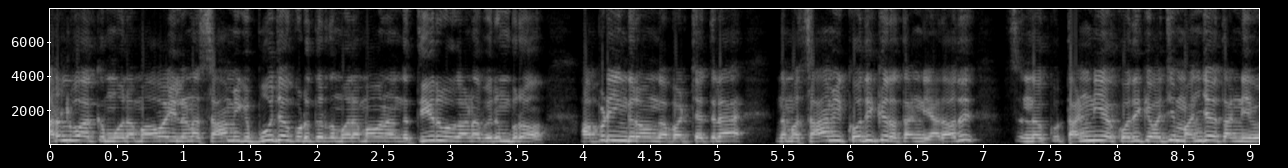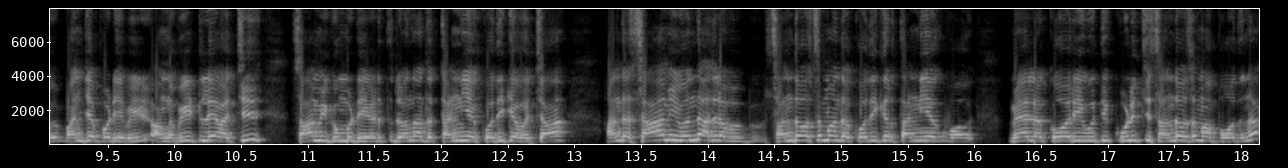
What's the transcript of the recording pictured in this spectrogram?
அருள்வாக்கு மூலமாவோ இல்லைன்னா சாமிக்கு பூஜை கொடுக்கறது மூலமாவோ நாங்கள் தீர்வு காண விரும்புகிறோம் அப்படிங்கிறவங்க பட்சத்தில் நம்ம சாமி கொதிக்கிற தண்ணி அதாவது இந்த தண்ணியை கொதிக்க வச்சு மஞ்சள் தண்ணி மஞ்சள் பொடியை வீ- அவங்க வீட்டிலே வச்சு சாமி கும்பிட்டு எடுத்துகிட்டு வந்து அந்த தண்ணியை கொதிக்க வச்சா அந்த சாமி வந்து அதில் சந்தோஷமாக அந்த கொதிக்கிற தண்ணியை மேலே கோரி ஊற்றி குளித்து சந்தோஷமாக போகுதுன்னா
